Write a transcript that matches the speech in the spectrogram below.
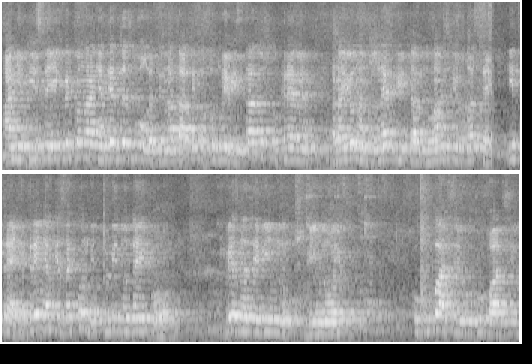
ані після їх виконання, де дозволити надати особливий статус окремим районам Донецької та Луганської областей. І третє, прийняти закон, відповідно до якого визнати війну війною, окупацію окупацію,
